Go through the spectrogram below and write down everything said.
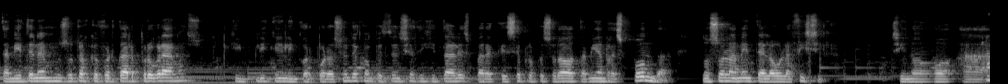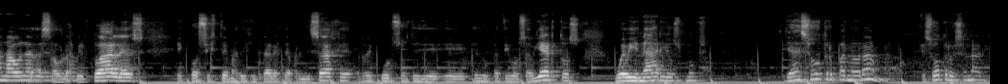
también tenemos nosotros que ofertar programas que impliquen la incorporación de competencias digitales para que ese profesorado también responda no solamente al aula física, sino a, las aulas virtuales, ecosistemas digitales de aprendizaje, recursos eh, educativos abiertos, webinarios. Ya es otro panorama, es otro escenario.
